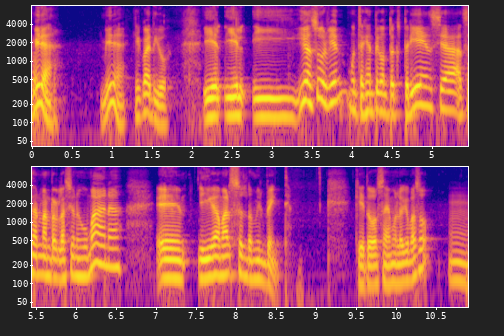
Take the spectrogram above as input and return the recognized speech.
pues, mira, mira, qué cuático. Y, el, y, el, y iban súper bien, mucha gente con tu experiencia, se arman relaciones humanas, eh, y llega marzo del 2020, que todos sabemos lo que pasó. mm,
